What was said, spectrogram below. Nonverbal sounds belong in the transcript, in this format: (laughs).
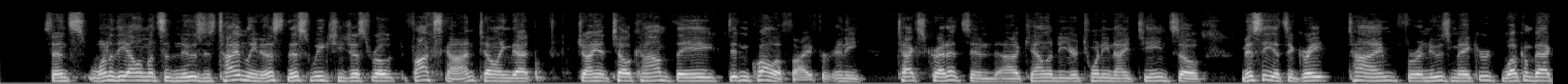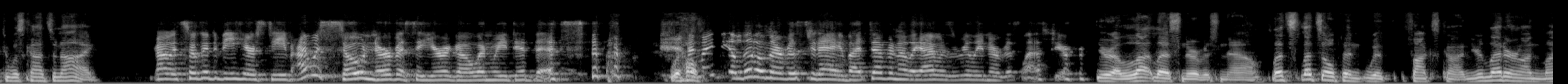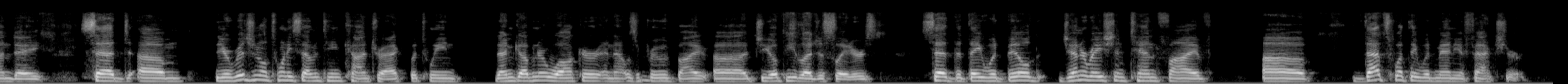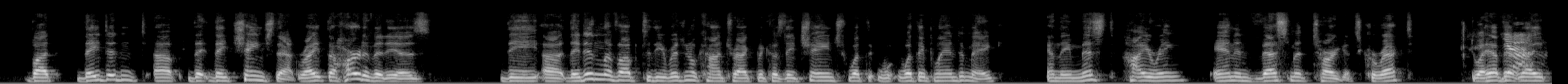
since one of the elements of news is timeliness, this week she just wrote Foxconn telling that giant telecom they didn't qualify for any tax credits in uh, calendar year 2019. So, Missy, it's a great time for a newsmaker. Welcome back to Wisconsin Eye. Oh, it's so good to be here, Steve. I was so nervous a year ago when we did this. (laughs) Well, I might be a little nervous today, but definitely I was really nervous last year. (laughs) You're a lot less nervous now. Let's let's open with Foxconn. Your letter on Monday said um, the original 2017 contract between then Governor Walker and that was mm-hmm. approved by uh, GOP legislators said that they would build Generation 10.5. Uh, that's what they would manufacture, but they didn't. Uh, they, they changed that, right? The heart of it is the uh, they didn't live up to the original contract because they changed what the, what they planned to make, and they missed hiring and investment targets. Correct? Do I have that yeah. right?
